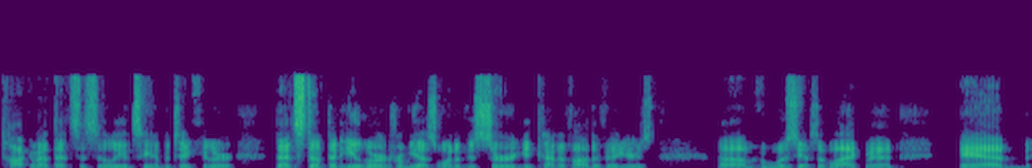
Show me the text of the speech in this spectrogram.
talk about that Sicilian scene in particular, that stuff that he learned from, yes, one of his surrogate kind of father figures, um, who was, yes, a black man. And,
